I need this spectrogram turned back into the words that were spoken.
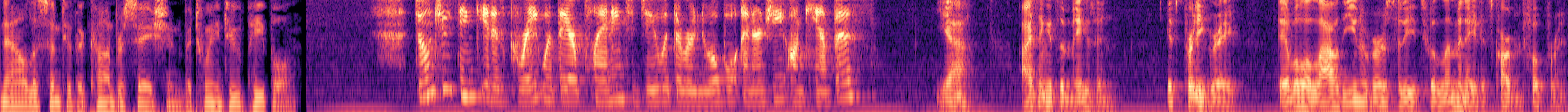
Now listen to the conversation between two people. Don't you think it is great what they are planning to do with the renewable energy on campus? Yeah, I think it's amazing. It's pretty great. It will allow the university to eliminate its carbon footprint.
